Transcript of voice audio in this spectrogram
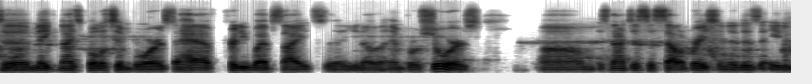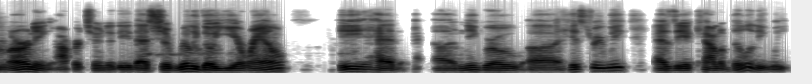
to make nice bulletin boards, to have pretty websites, uh, you know, and brochures. Um, it's not just a celebration; it is a learning opportunity that should really go year round he had uh, Negro uh, History Week as the accountability week,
